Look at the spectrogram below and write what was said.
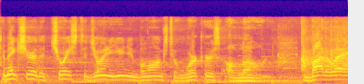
to make sure the choice to join a union belongs to workers alone. And by the way,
